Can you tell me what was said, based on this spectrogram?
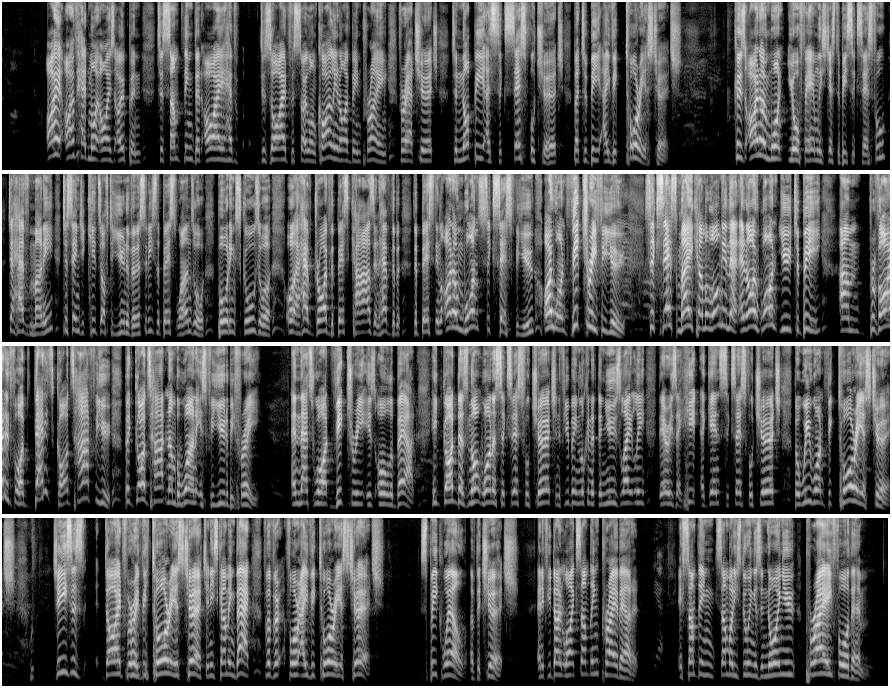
I, I've had my eyes open to something that I have desired for so long. Kylie and I have been praying for our church to not be a successful church, but to be a victorious church. Because I don't want your families just to be successful to have money to send your kids off to universities, the best ones, or boarding schools, or, or have drive the best cars and have the, the best in I don't want success for you. I want victory for you. Success may come along in that, and I want you to be um, provided for. That is God's heart for you. But God's heart, number one, is for you to be free. And that's what victory is all about. He, God does not want a successful church. And if you've been looking at the news lately, there is a hit against successful church, but we want victorious church. Jesus died for a victorious church, and he's coming back for, for a victorious church. Speak well of the church. And if you don't like something, pray about it. Yeah. If something somebody's doing is annoying you, pray for them.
